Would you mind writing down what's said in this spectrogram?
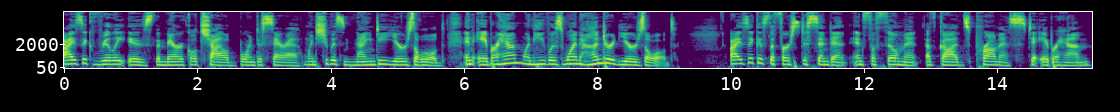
Isaac really is the miracle child born to Sarah when she was 90 years old and Abraham when he was 100 years old. Isaac is the first descendant and fulfillment of God's promise to Abraham.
